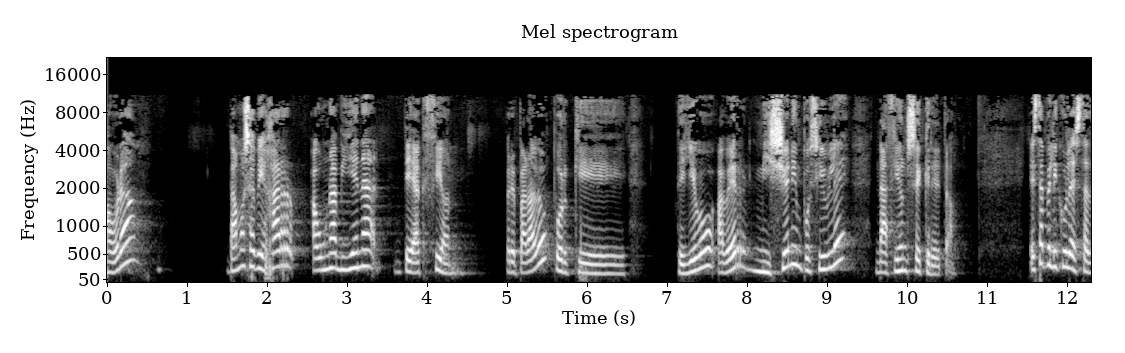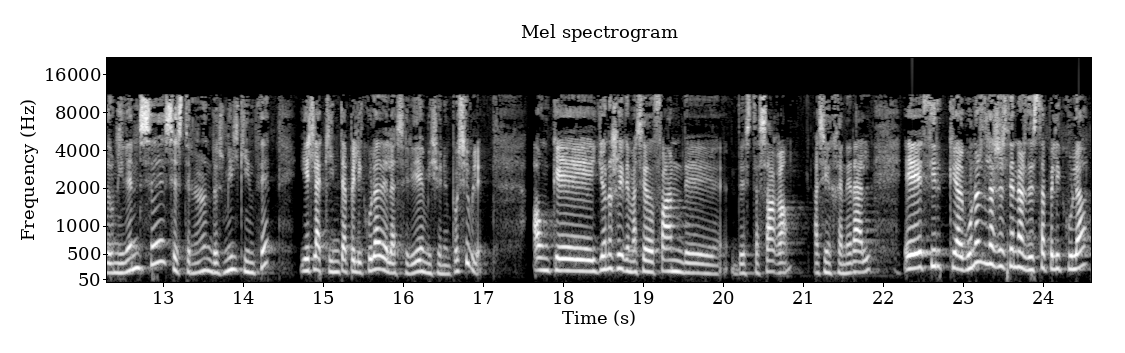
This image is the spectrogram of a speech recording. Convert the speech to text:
Ahora vamos a viajar a una Viena de acción. ¿Preparado? Porque te llevo a ver Misión Imposible, Nación Secreta. Esta película estadounidense se estrenó en 2015 y es la quinta película de la serie de Misión Imposible. Aunque yo no soy demasiado fan de, esta saga, así en general, he de decir que algunas de las escenas de esta película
